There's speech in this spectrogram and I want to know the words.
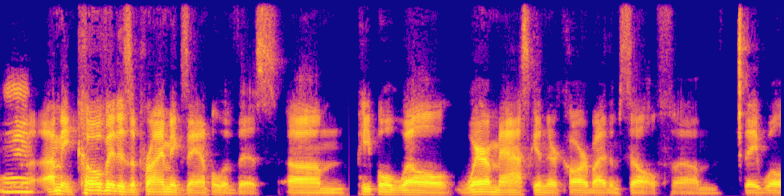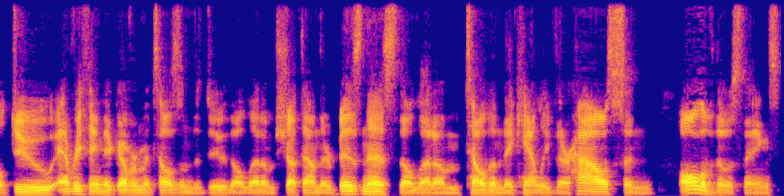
mm. I mean, COVID is a prime example of this. Um, people will wear a mask in their car by themselves. Um, they will do everything the government tells them to do. They'll let them shut down their business. They'll let them tell them they can't leave their house and all of those things.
